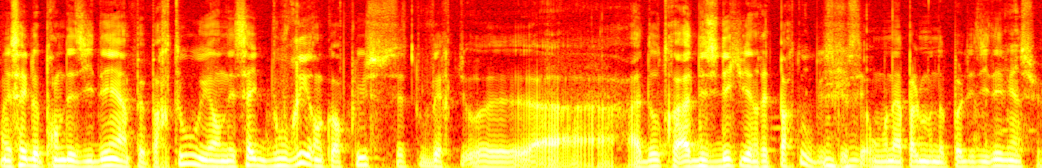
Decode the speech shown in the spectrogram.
On essaye de prendre des idées un peu partout et on essaye d'ouvrir encore plus cette ouverture euh, à, à à des idées qui viendraient de partout, puisque c'est- on n'a pas le monopole des idées, bien sûr.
